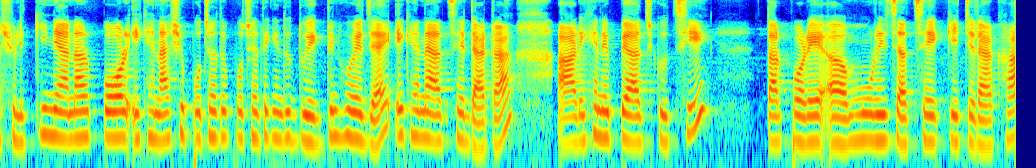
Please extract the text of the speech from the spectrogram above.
আসলে কিনে আনার পর এখানে আসে পৌঁছাতে পৌঁছাতে কিন্তু দু একদিন হয়ে যায়। এখানে আছে ডাটা, আর এখানে পেঁয়াজ কুচি তারপরে মরিচ আছে কেটে রাখা,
